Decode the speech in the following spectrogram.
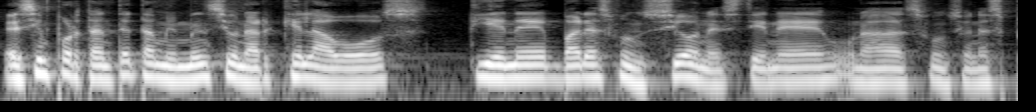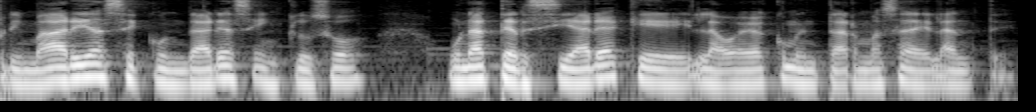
Es importante también mencionar que la voz tiene varias funciones, tiene unas funciones primarias, secundarias e incluso una terciaria que la voy a comentar más adelante.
